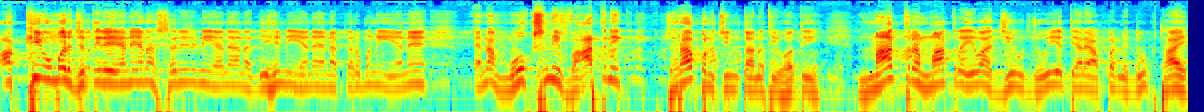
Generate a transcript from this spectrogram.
આખી ઉંમર જતી રહે અને એના શરીરની અને એના દેહની અને એના કર્મની અને એના મોક્ષની વાતની જરા પણ ચિંતા નથી હોતી. માત્ર માત્ર એવા જીવ જોઈએ ત્યારે આપણને દુઃખ થાય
